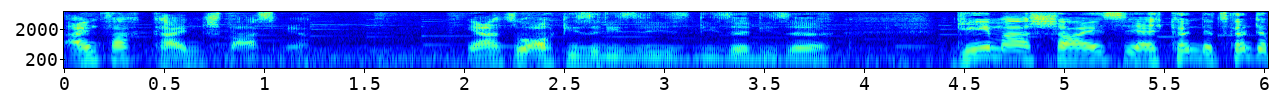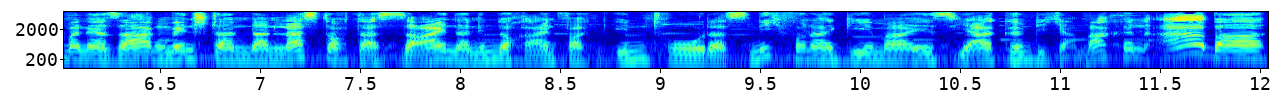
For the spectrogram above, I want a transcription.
einfach keinen Spaß mehr. Ja, so auch diese, diese, diese, diese, diese GEMA-Scheiße. Ja, ich könnte, jetzt könnte man ja sagen, Mensch, dann, dann lass doch das sein, dann nimm doch einfach Intro, das nicht von der GEMA ist. Ja, könnte ich ja machen, aber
